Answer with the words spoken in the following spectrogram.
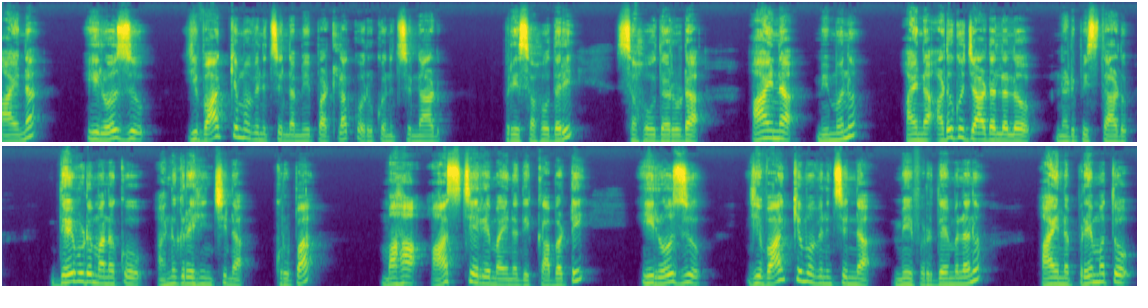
ఆయన ఈరోజు ఈ వాక్యము వినిచిన్న మీ పట్ల కోరుకొనిచున్నాడు. ప్రియ సహోదరి సహోదరుడా ఆయన మిమ్మును ఆయన అడుగుజాడలలో నడిపిస్తాడు. దేవుడు మనకు అనుగ్రహించిన కృప మహా ఆశ్చర్యమైనది కాబట్టి ఈరోజు ఈ వాక్యము వినిచిన్న మీ హృదయములను ఆయన ప్రేమతో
